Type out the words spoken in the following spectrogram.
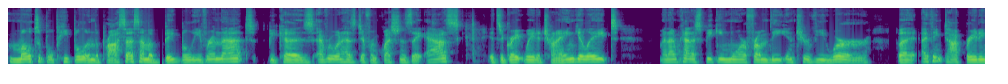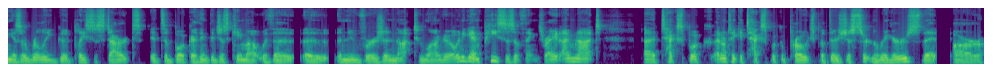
multiple people in the process. I'm a big believer in that because everyone has different questions they ask. It's a great way to triangulate. And i'm kind of speaking more from the interviewer but I think Topgrading is a really good place to start. It's a book I think that just came out with a, a, a new version not too long ago. And again, pieces of things, right? I'm not a textbook. I don't take a textbook approach, but there's just certain rigors that are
